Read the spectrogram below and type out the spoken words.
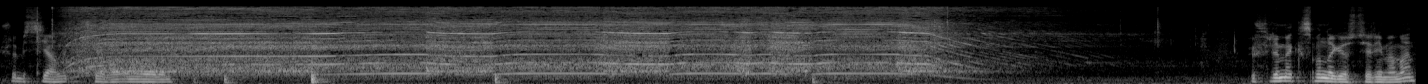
Şurada bir siyahlık bir şey var onu alalım. Üfleme kısmını da göstereyim hemen.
